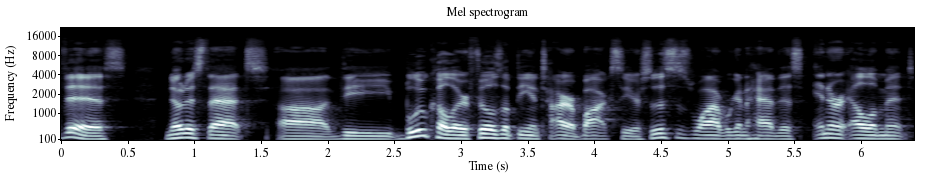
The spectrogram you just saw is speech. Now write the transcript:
this, notice that uh, the blue color fills up the entire box here. So this is why we're going to have this inner element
